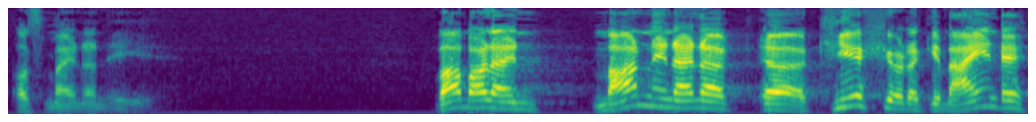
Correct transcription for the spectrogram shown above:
aus meiner Nähe. War mal ein Mann in einer äh, Kirche oder Gemeinde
